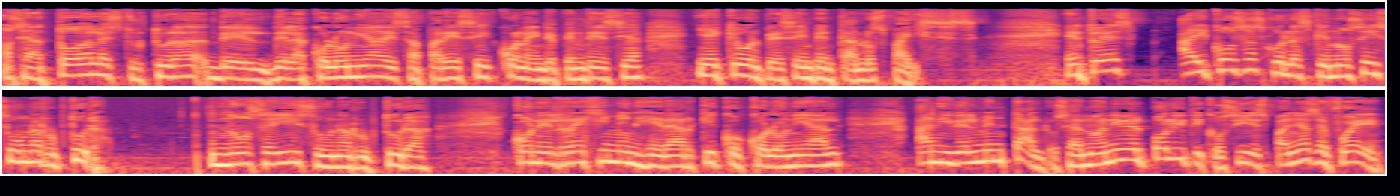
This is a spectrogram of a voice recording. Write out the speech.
O sea, toda la estructura de, de, la colonia desaparece con la independencia y hay que volverse a inventar los países. Entonces, hay cosas con las que no se hizo una ruptura no se hizo una ruptura con el régimen jerárquico colonial a nivel mental, o sea, no a nivel político. Sí, España se fue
